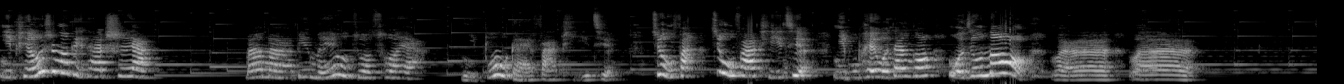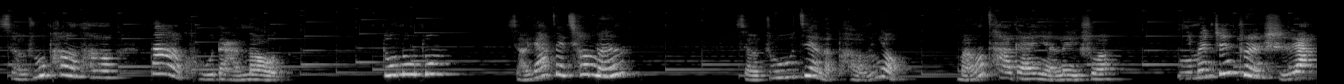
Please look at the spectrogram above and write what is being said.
你凭什么给他吃呀？妈妈并没有做错呀。”你不该发脾气，就发就发脾气！你不赔我蛋糕，我就闹！哇哇！小猪胖胖大哭大闹的。咚咚咚，小鸭在敲门。小猪见了朋友，忙擦干眼泪说：“你们真准时呀，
